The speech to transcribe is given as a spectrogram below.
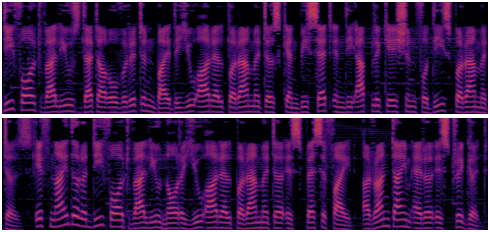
Default values that are overwritten by the URL parameters can be set in the application for these parameters. If neither a default value nor a URL parameter is specified, a runtime error is triggered.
